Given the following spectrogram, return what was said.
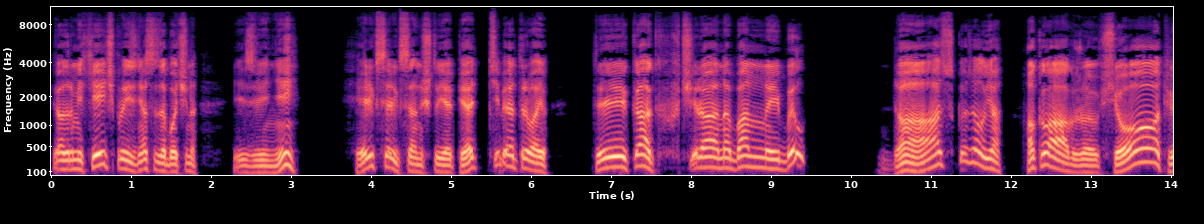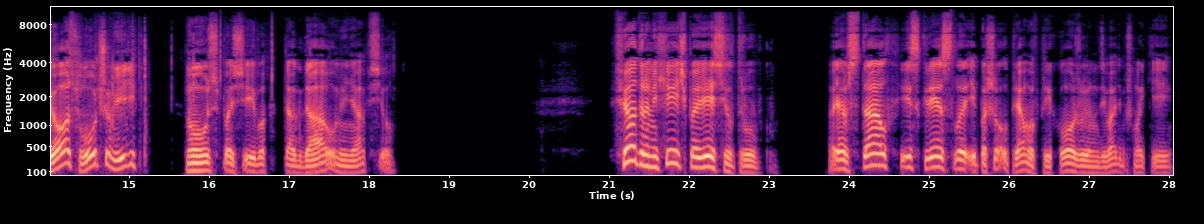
Федор Михеевич произнес озабоченно. — Извини, Феликс Александрович, что я опять тебя отрываю. Ты как, вчера на банной был? — Да, — сказал я. — А как же, все отвез в лучшем виде. — Ну, спасибо, тогда у меня все. Федор Михеевич повесил трубку. А я встал из кресла и пошел прямо в прихожую надевать башмаки.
